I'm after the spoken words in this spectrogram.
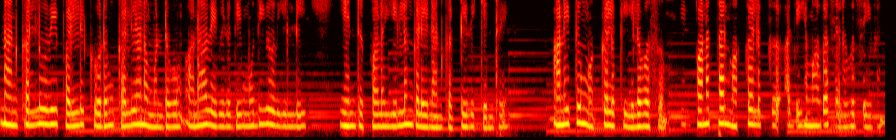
நான் கல்லூரி பள்ளிக்கூடம் கல்யாண மண்டபம் அனாதை விடுதி முதியோர் இல்லை என்று பல இல்லங்களை நான் கட்டியிருக்கின்றேன். அனைத்தும் மக்களுக்கு இலவசம். என் பணத்தால் மக்களுக்கு அதிகமாக செலவு செய்வேன்.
